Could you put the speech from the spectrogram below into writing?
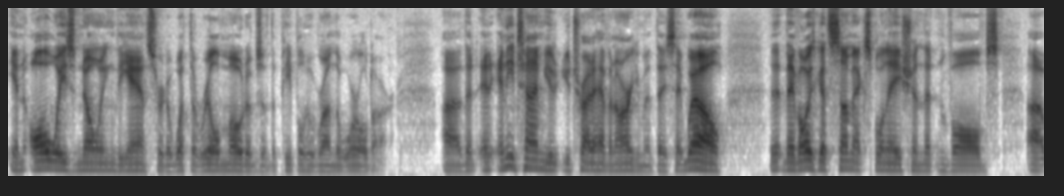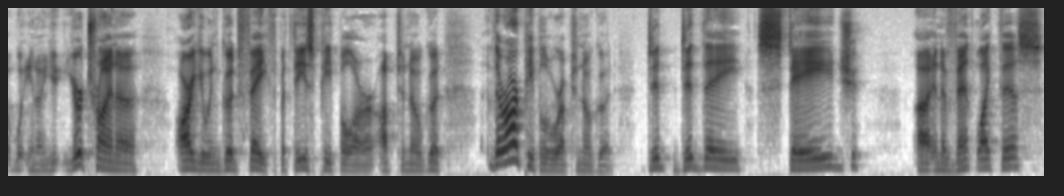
in always knowing the answer to what the real motives of the people who run the world are. Uh, that anytime you, you try to have an argument, they say, well, they've always got some explanation that involves, uh, you know, you, are trying to argue in good faith, but these people are up to no good. There are people who are up to no good. Did did they stage uh, an event like this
